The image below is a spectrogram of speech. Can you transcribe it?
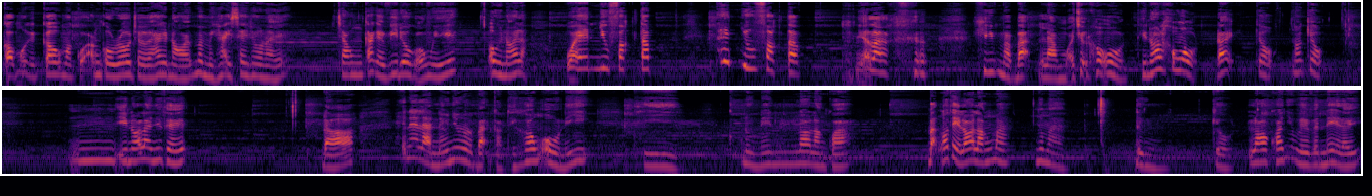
Có một cái câu mà của Uncle Roger hay nói mà mình hay xem trong này trong các cái video của ông ấy. Ông ấy nói là when you fucked up then you fucked up nghĩa là khi mà bạn làm mọi chuyện không ổn thì nó là không ổn. Đấy kiểu nó kiểu ý nó là như thế. Đó thế nên là nếu như mà bạn cảm thấy không ổn ý thì cũng đừng nên lo lắng quá. Bạn có thể lo lắng mà nhưng mà đừng kiểu lo quá nhiều về vấn đề đấy.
